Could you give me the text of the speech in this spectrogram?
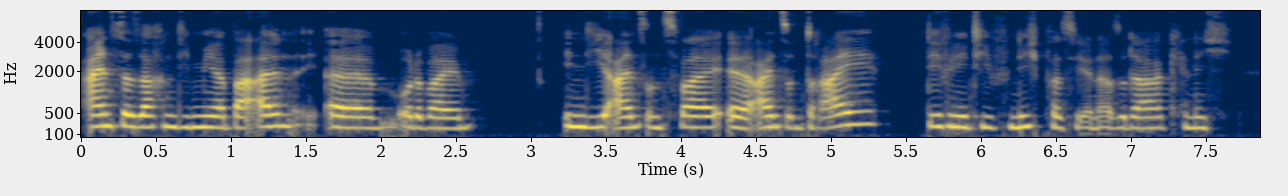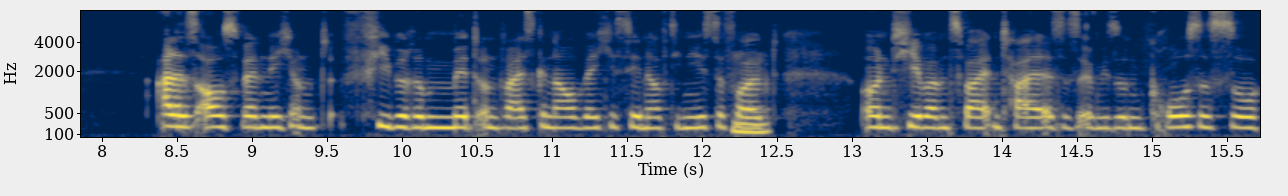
eins der Sachen, die mir bei allen äh, oder bei Indie 1 und 2, äh, 1 und 3 definitiv nicht passieren. Also da kenne ich alles auswendig und fiebere mit und weiß genau, welche Szene auf die nächste folgt. Mhm. Und hier beim zweiten Teil ist es irgendwie so ein großes so,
